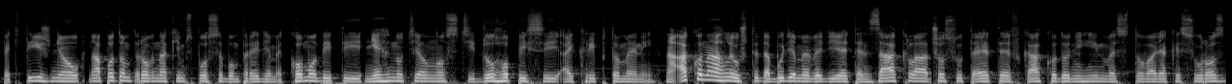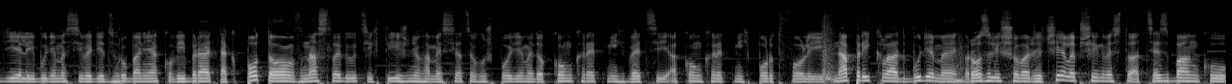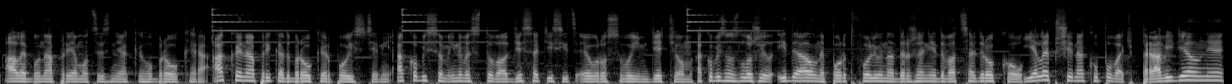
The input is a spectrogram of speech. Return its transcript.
4-5 týždňov. No a potom rovnakým spôsobom prejdeme komodity, nehnuteľnosti, dlhopisy, aj kryptomeny. No ako náhle už teda budeme vedieť ten základ, čo sú ETF, ako do nich investovať, aké sú rozdiely, budeme si vedieť zhruba nejako vybrať, tak potom v nasledujúcich týždňoch a mesiacoch už pôjdeme do konkrétnych vecí a konkrétnych portfólií. Napríklad budeme rozlišovať, že či je lepšie investovať cez banku alebo napriamo cez nejakého brokera. Ako je napríklad broker poistený? Ako by som investoval 10 tisíc tisíc eur svojim deťom. Ako by som zložil ideálne portfólio na držanie 20 rokov. Je lepšie nakupovať pravidelne,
